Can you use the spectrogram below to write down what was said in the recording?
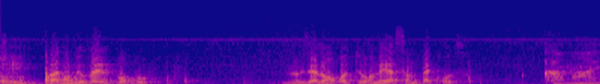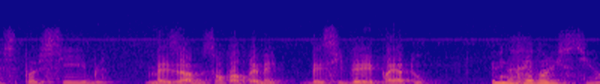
j'ai une bonne nouvelle pour vous. Nous allons retourner à Santa Cruz. Comment est-ce possible? Mes hommes sont entraînés, décidés et prêts à tout. Une révolution?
